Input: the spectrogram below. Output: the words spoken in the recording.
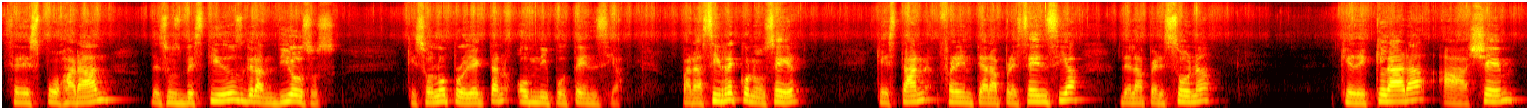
se despojarán de sus vestidos grandiosos, que solo proyectan omnipotencia, para así reconocer que están frente a la presencia de la persona que declara a Hashem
